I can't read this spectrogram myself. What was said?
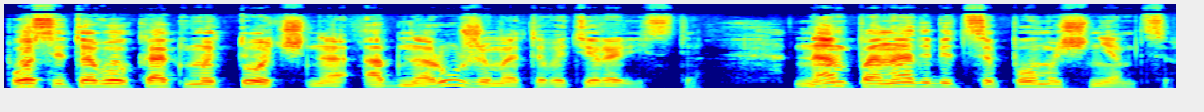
После того, как мы точно обнаружим этого террориста, нам понадобится помощь немцев.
